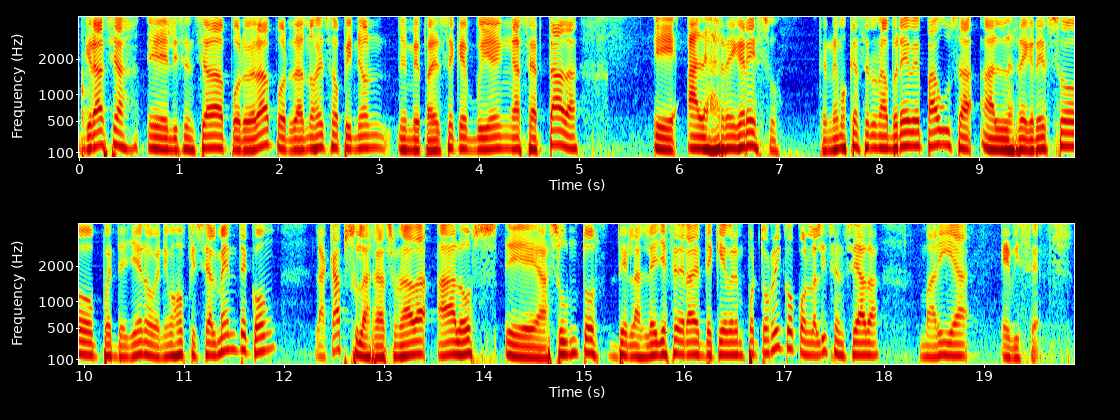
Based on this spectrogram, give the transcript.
gracias, eh, licenciada, por verdad, por darnos esa opinión. eh, me parece que bien acertada. Eh, al regreso, tenemos que hacer una breve pausa. Al regreso, pues de lleno, venimos oficialmente con la cápsula relacionada a los eh, asuntos de las leyes federales de quiebra en Puerto Rico con la licenciada María Evicens.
